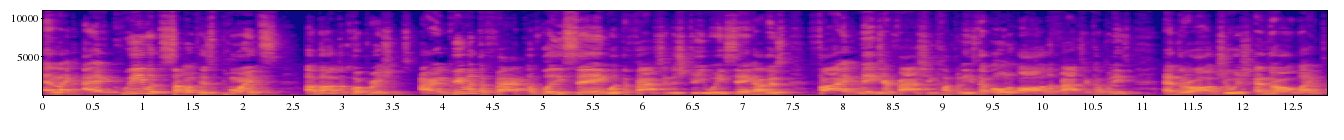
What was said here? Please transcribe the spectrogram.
And like, I agree with some of his points about the corporations. I agree with the fact of what he's saying with the fashion industry, where he's saying how there's five major fashion companies that own all the fashion companies, and they're all Jewish and they're all white.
